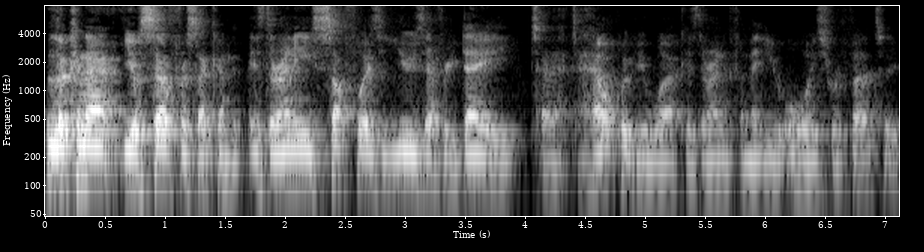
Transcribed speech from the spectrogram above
looking at yourself for a second, is there any softwares you use every day to, to help with your work? Is there anything that you always refer to?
